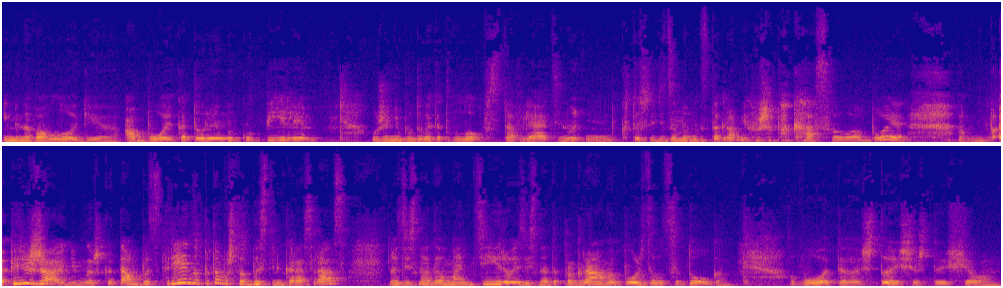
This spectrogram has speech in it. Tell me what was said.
именно во влоге обои, которые мы купили. Уже не буду в этот влог вставлять. Ну, кто следит за мной в Инстаграм, я уже показывала обои. Опережаю немножко, там быстрее, ну потому что быстренько раз-раз. Здесь надо монтировать, здесь надо программой пользоваться долго. Вот, э, что еще, что еще вам?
